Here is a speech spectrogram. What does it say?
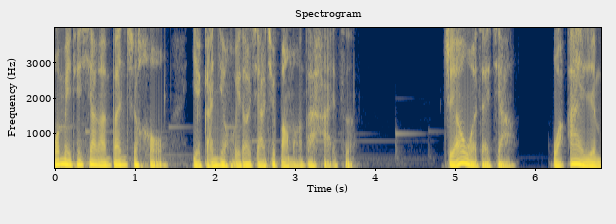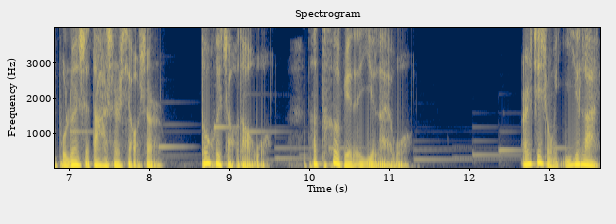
我每天下完班之后，也赶紧回到家去帮忙带孩子。只要我在家，我爱人不论是大事小事都会找到我，他特别的依赖我，而这种依赖。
